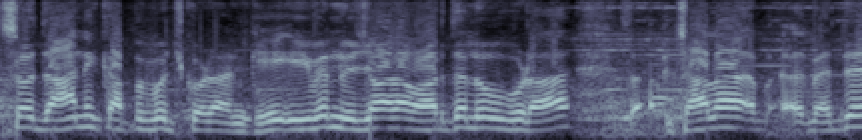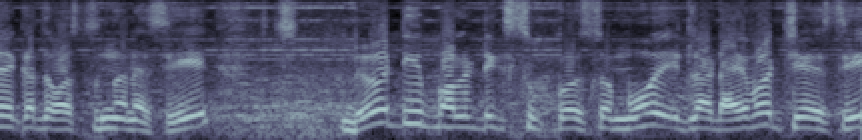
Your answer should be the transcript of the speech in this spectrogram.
సో దాన్ని కప్పిపుచ్చుకోవడానికి ఈవెన్ విజయవాడ వార్తలు కూడా చాలా వ్యతిరేకత వస్తుందనేసి డర్టీ పాలిటిక్స్ కోసము ఇట్లా డైవర్ట్ చేసి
